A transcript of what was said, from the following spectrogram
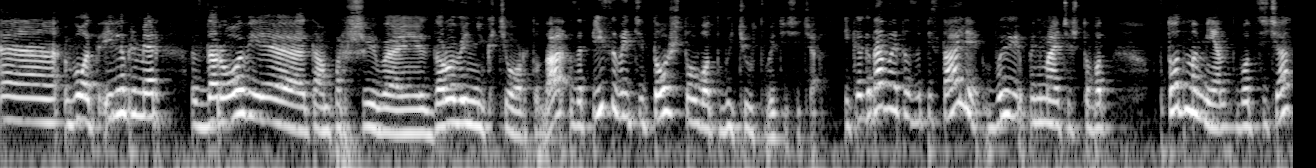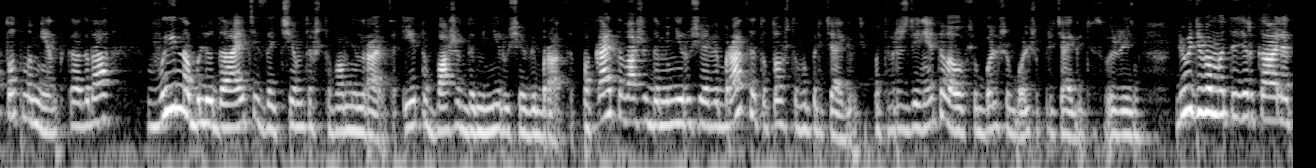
Э, вот, или, например, здоровье там паршивое, здоровье не к черту, да, записывайте то, что вот вы чувствуете сейчас. И когда вы это записали, вы понимаете, что вот в тот момент, вот сейчас тот момент, когда вы наблюдаете за чем-то, что вам не нравится, и это ваша доминирующая вибрация. Пока это ваша доминирующая вибрация, это то, что вы притягиваете. Подтверждение этого вы все больше и больше притягиваете в свою жизнь. Люди вам это зеркалят,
